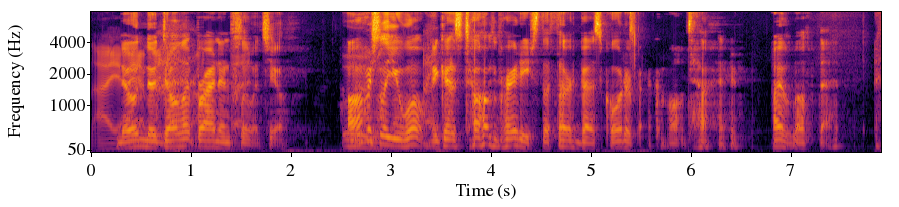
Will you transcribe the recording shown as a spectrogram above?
I, No, I no, don't let Brian influence you. Obviously, you won't because Tom Brady's the third best quarterback of all time. I love that.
